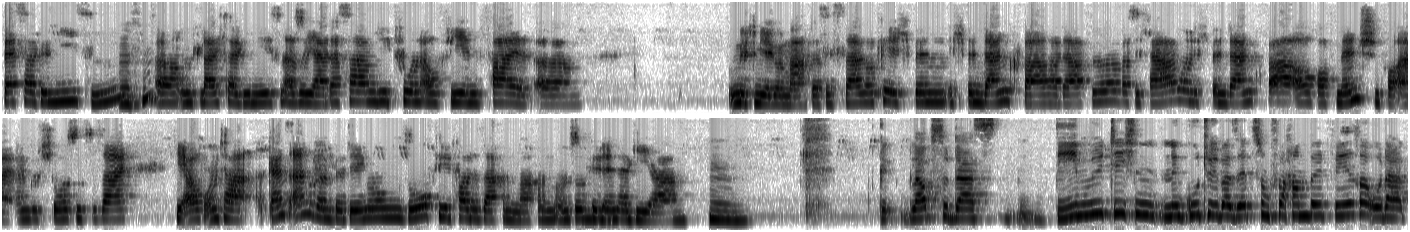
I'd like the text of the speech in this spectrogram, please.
besser genießen mhm. äh, und leichter genießen. Also ja, das haben die Touren auf jeden Fall ähm, mit mir gemacht, dass ich sage, okay, ich bin, ich bin dankbarer dafür, was ich habe und ich bin dankbar auch auf Menschen vor allem gestoßen zu sein, die auch unter ganz anderen Bedingungen so viele tolle Sachen machen und so viel mhm. Energie haben. Mhm. Glaubst du, dass demütig eine gute Übersetzung für humbled wäre oder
